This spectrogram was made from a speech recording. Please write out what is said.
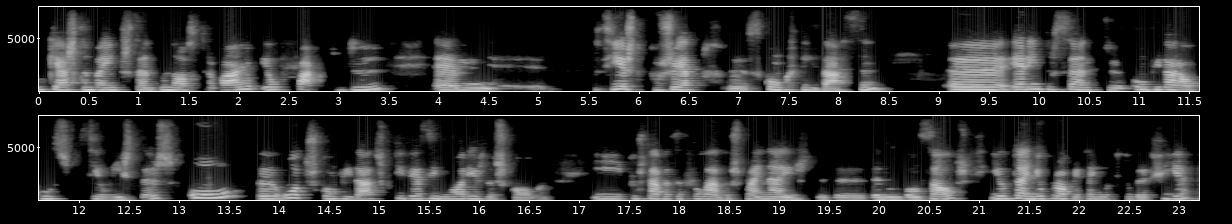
o que acho também interessante no nosso trabalho é o facto de, um, ehm, se este projeto uh, se concretizasse, uh, era interessante convidar alguns especialistas ou uh, outros convidados que tivessem memórias da escola. E tu estavas a falar dos painéis da Nuno Gonçalves, e eu tenho, eu própria tenho uma fotografia,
